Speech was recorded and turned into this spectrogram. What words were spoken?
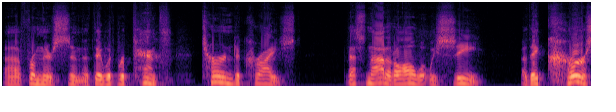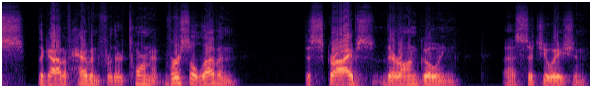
uh, from their sin, that they would repent, turn to Christ. That's not at all what we see. Uh, they curse the God of heaven for their torment. Verse 11 describes their ongoing uh, situation.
